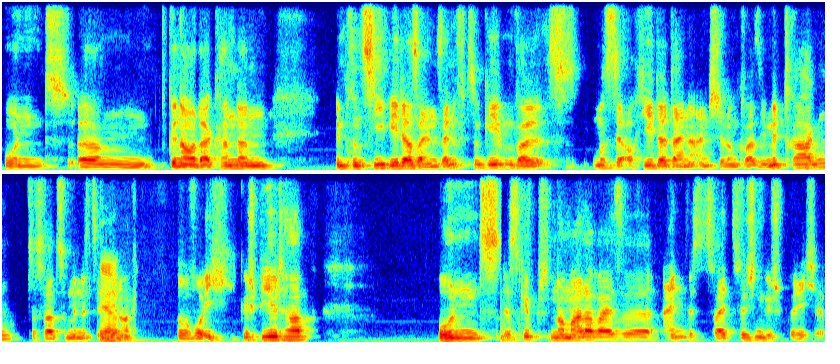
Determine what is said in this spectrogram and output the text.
Und ähm, genau, da kann dann im Prinzip jeder seinen Senf zu geben, weil es muss ja auch jeder deine Einstellung quasi mittragen. Das war zumindest in ja. den Orchestern so, wo ich gespielt habe. Und es gibt normalerweise ein bis zwei Zwischengespräche.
